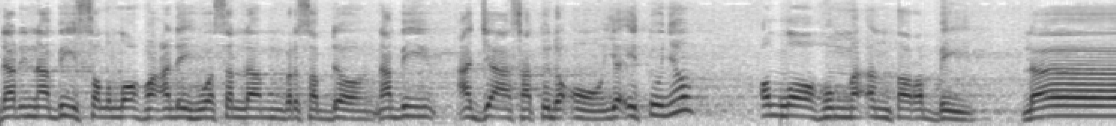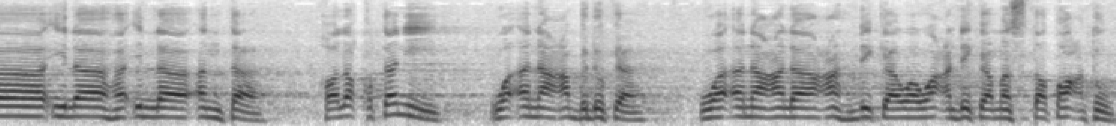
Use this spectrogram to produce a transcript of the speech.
dari Nabi sallallahu alaihi wasallam bersabda Nabi ajar satu doa iaitu Allahumma anta rabbi la ilaha illa anta khalaqtani wa ana 'abduka wa ana 'ala 'ahdika wa wa'dika mastata'tu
